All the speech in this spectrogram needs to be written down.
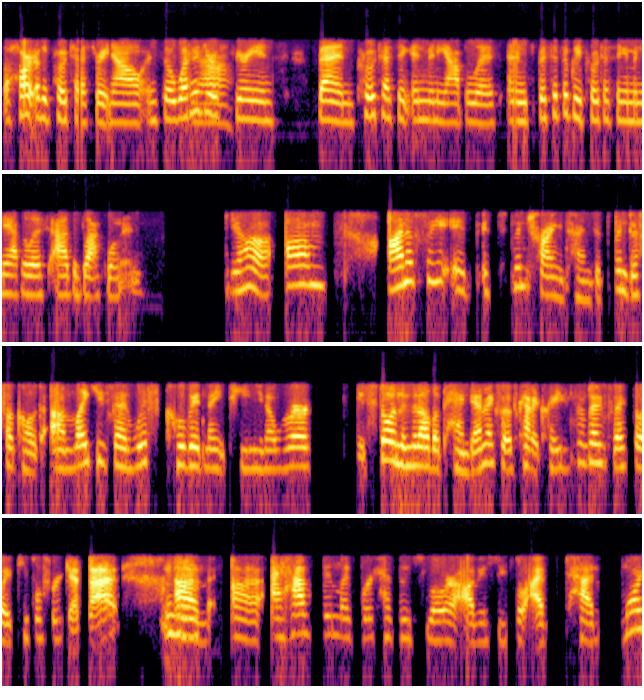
the heart of the protest right now. And so, what has yeah. your experience been protesting in Minneapolis and specifically protesting in Minneapolis as a black woman? Yeah. Um honestly it it's been trying times. It's been difficult. Um like you said with COVID-19, you know, we're still in the middle of a pandemic, so it's kind of crazy sometimes because I feel like people forget that. Mm-hmm. Um uh I have been like work has been slower obviously, so I've had more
